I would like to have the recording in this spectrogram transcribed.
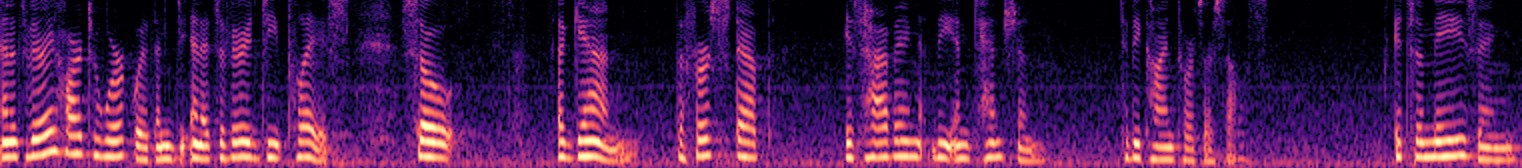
And it's very hard to work with, and, and it's a very deep place. So again, the first step is having the intention to be kind towards ourselves. It's amazing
